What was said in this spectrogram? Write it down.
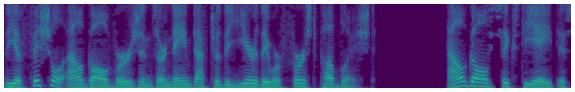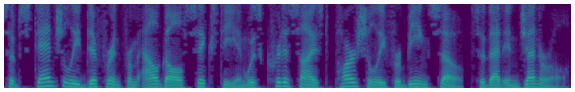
The official ALGOL versions are named after the year they were first published. ALGOL 68 is substantially different from ALGOL 60 and was criticized partially for being so, so that in general,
